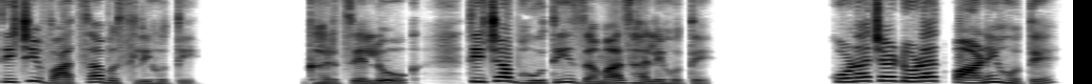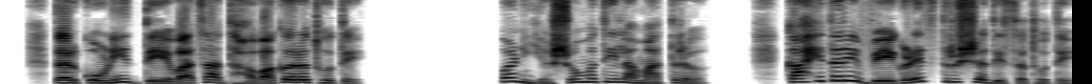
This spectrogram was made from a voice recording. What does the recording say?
तिची वाचा बसली होती. घरचे लोक तिच्या भोवती जमा झाले होते. कोणाच्या डोळ्यात पाणी होते तर कोणी देवाचा धावा करत होते. पण यशोमतीला मात्र काहीतरी वेगळेच दृश्य दिसत होते.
